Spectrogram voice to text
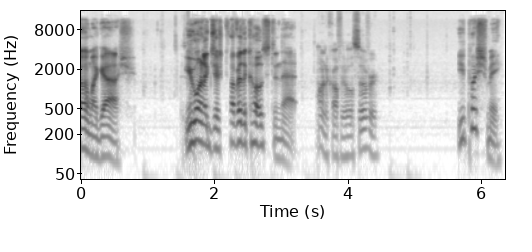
Oh my gosh. You want to just cover the coast in that? I want to cover the whole server. You pushed me.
